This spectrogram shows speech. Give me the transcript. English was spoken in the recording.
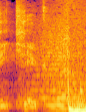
nasty kick.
